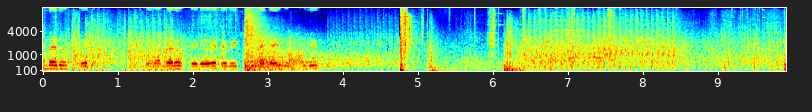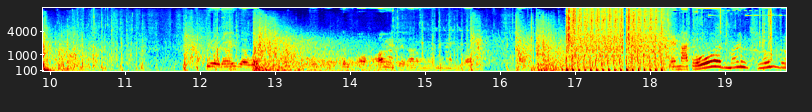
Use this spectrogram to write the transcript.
mandaron, pero... Me mandaron, pero RPG en la cabeza, culero. tío, no, esa guay. Ojo, me pegaron un Me mató, hermano, ese hombre.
